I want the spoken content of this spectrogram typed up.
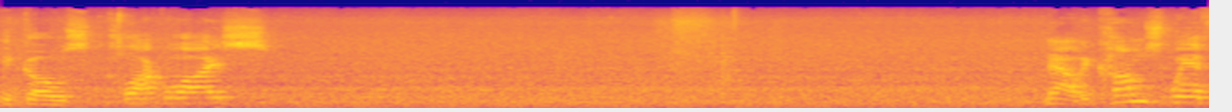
it goes clockwise. Now, it comes with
